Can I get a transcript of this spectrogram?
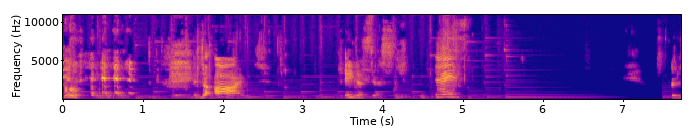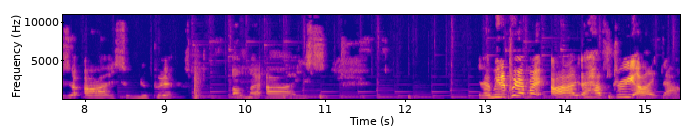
It's the eyes. It is just There's it's the eyes. So gonna put it on my eyes. And I'm gonna put it on my eyes. I have three eyes now.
